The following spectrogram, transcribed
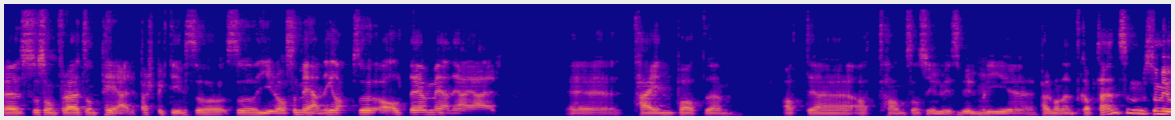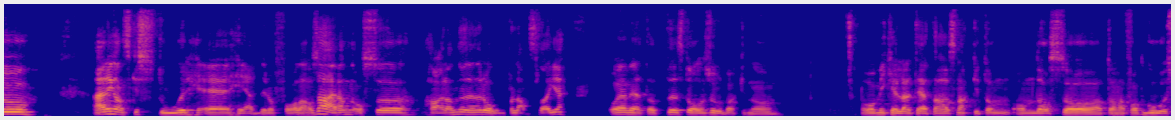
Eh, Så sånn fra et sånn PR-perspektiv så, så gir det også mening. Da. Så alt det mener jeg er eh, tegn på at, eh, at, jeg, at han sannsynligvis vil bli eh, permanent kaptein, som, som jo er en ganske stor eh, heder å få. Da. Og så har han jo den rollen på landslaget. Og jeg vet at eh, Ståle Solbakken og, og Mikkel Arteta har snakket om, om det også, at han har fått gode,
